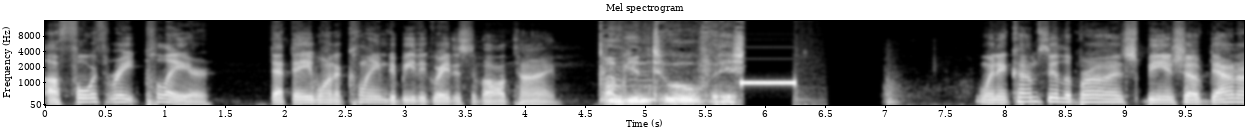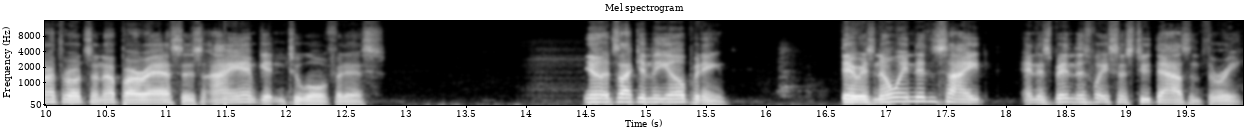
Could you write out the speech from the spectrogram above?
a fourth rate player that they want to claim to be the greatest of all time. I'm getting too old for this. when it comes to LeBron being shoved down our throats and up our asses, I am getting too old for this. You know, it's like in the opening. There is no end in sight, and it's been this way since 2003.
